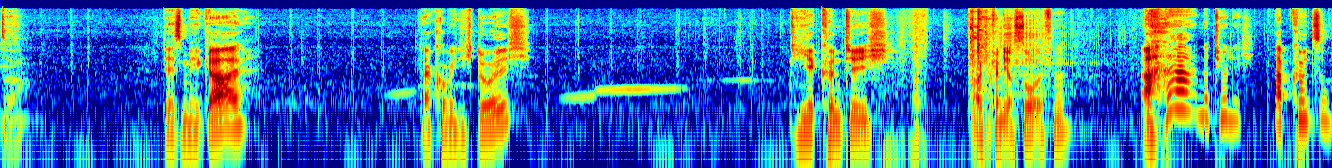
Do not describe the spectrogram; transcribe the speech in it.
So. Der ist mir egal. Da komme ich nicht durch. Hier könnte ich Oh, ich kann die auch so öffnen. Aha, natürlich. Abkürzung.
